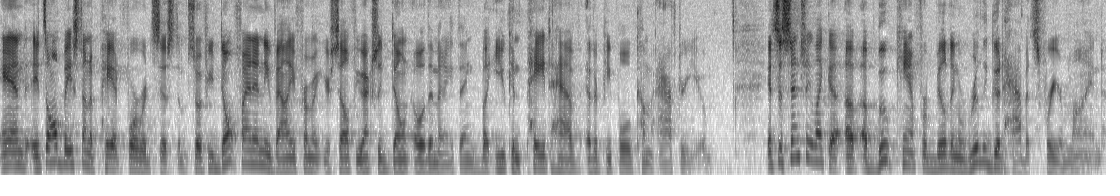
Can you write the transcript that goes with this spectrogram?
and it's all based on a pay-it-forward system. So if you don't find any value from it yourself, you actually don't owe them anything, but you can pay to have other people come after you. It's essentially like a, a boot camp for building really good habits for your mind.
